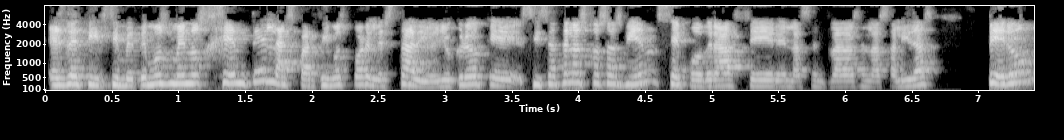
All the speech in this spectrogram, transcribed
Es decir, si metemos menos gente, las partimos por el estadio. Yo creo que si se hacen las cosas bien, se podrá hacer en las entradas, en las salidas, pero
